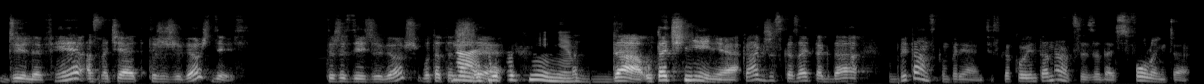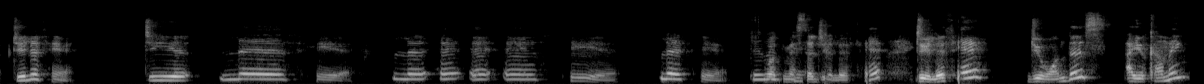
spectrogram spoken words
Do you live here означает «ты же живешь здесь?» Ты же здесь живешь? Вот это Да, же. это уточнение. Да, уточнение. Как же сказать тогда в британском варианте? С какой интонацией задать? С following term. Do you live here? Do you live here? Live here. Live here. Do you Вот live вместо do you live here. Do you live here? Do you want this? Are you coming?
